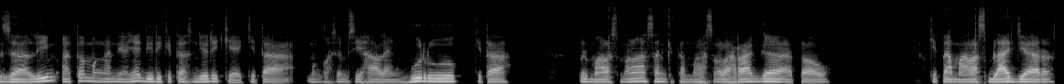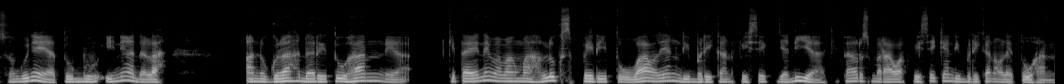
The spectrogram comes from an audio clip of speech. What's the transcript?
zalim atau menganiaya diri kita sendiri, kayak kita mengkonsumsi hal yang buruk, kita bermalas-malasan, kita malas olahraga, atau kita malas belajar. Sesungguhnya ya tubuh ini adalah anugerah dari Tuhan, ya kita ini memang makhluk spiritual yang diberikan fisik. Jadi ya kita harus merawat fisik yang diberikan oleh Tuhan.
